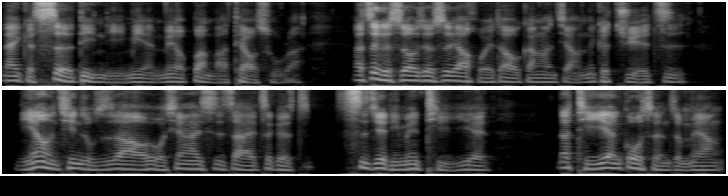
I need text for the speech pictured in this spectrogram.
那个设定里面，没有办法跳出来。那这个时候就是要回到我刚刚讲那个觉知，你要很清楚知道，我现在是在这个世界里面体验。那体验过程怎么样？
